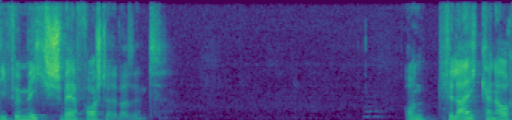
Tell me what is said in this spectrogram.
die für mich schwer vorstellbar sind. Und vielleicht kann, auch,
